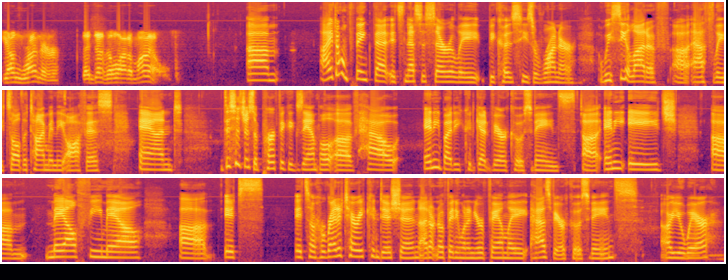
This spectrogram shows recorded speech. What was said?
young runner that does a lot of miles? Um, I don't think that it's necessarily because he's a runner. We see a lot of uh, athletes all the time in the office, and this is just a perfect example of how anybody could get varicose veins, uh, any age, um, male, female. Uh, it's it's a hereditary condition. I don't know if anyone in your family has varicose veins. Are you aware?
